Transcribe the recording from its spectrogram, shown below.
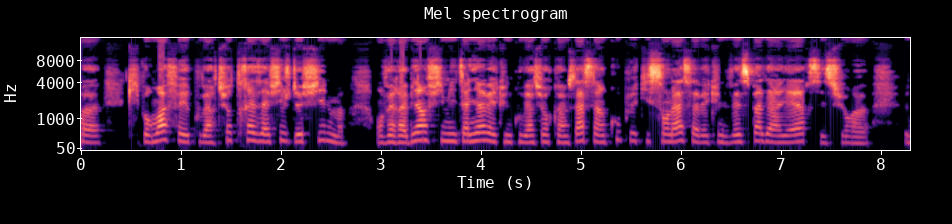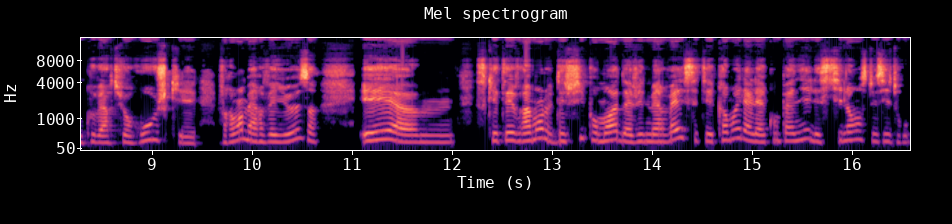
euh, qui pour moi fait couverture très affiche de film. On verrait bien un film italien avec une couverture comme ça. C'est un couple qui s'enlace avec une Vespa derrière. C'est sur euh, une couverture rouge qui est vraiment merveilleuse. Et ce qui était vraiment le défi pour moi, David Merveille, c'était comment il allait accompagner les silences de Zidrou.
